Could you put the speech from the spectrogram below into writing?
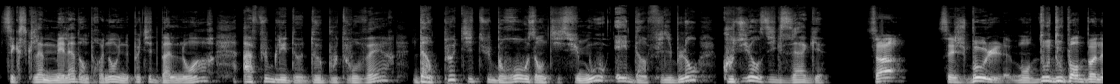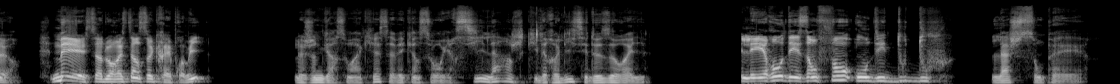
s'exclame Mélade en prenant une petite balle noire, affublée de deux boutons verts, d'un petit tube rose en tissu mou et d'un fil blanc cousu en zigzag. Ça, c'est Jboul, mon doudou porte-bonheur. Mais ça doit rester un secret, promis. Le jeune garçon acquiesce avec un sourire si large qu'il relie ses deux oreilles. Les héros des enfants ont des doudous, lâche son père.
